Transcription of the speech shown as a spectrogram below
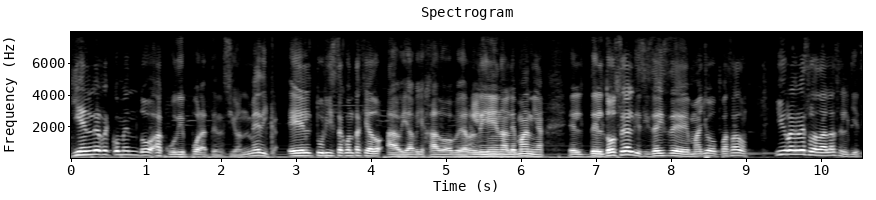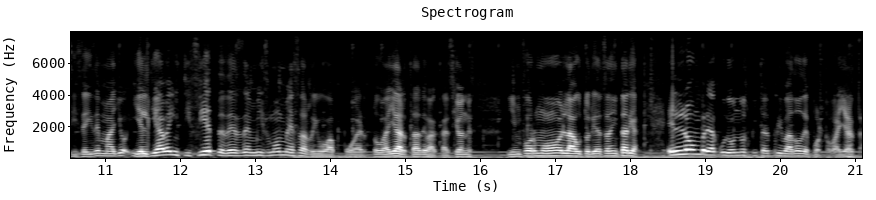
quien le recomendó acudir por atención médica. El turista contagiado había viajado a Berlín, Alemania, el, del 12 al 16 de mayo pasado y regresó a Dallas el 16 de mayo y el día 27 de ese mismo mes arribó a Puerto Vallarta de vacaciones informó la autoridad sanitaria. El hombre acudió a un hospital privado de Puerto Vallarta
